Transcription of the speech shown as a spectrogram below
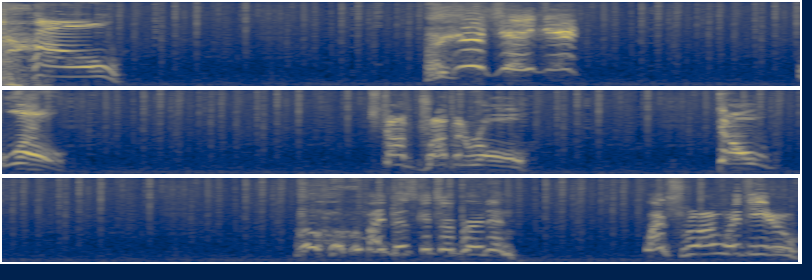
Ow! I can't take it! Whoa! Stop, drop, and roll! Don't! Oh, my biscuits are burning! What's wrong with you?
